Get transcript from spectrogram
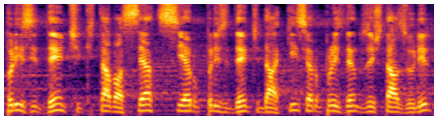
presidente que estava certo, se era o presidente daqui, se era o presidente dos Estados Unidos,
